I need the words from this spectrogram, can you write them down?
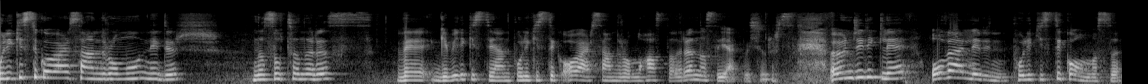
Polikistik over sendromu nedir? Nasıl tanırız? Ve gebelik isteyen polikistik over sendromlu hastalara nasıl yaklaşırız? Öncelikle overlerin polikistik olması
